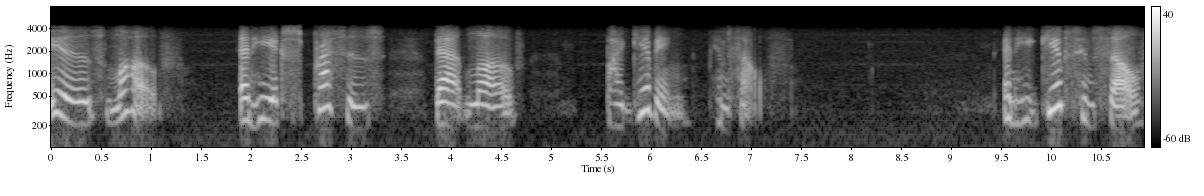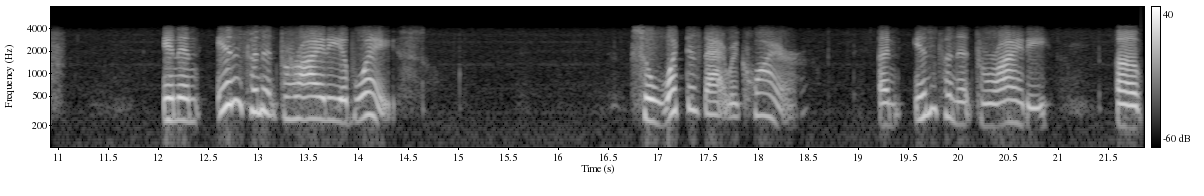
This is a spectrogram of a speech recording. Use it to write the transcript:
is love and he expresses that love by giving himself and he gives himself in an infinite variety of ways. So, what does that require? An infinite variety of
